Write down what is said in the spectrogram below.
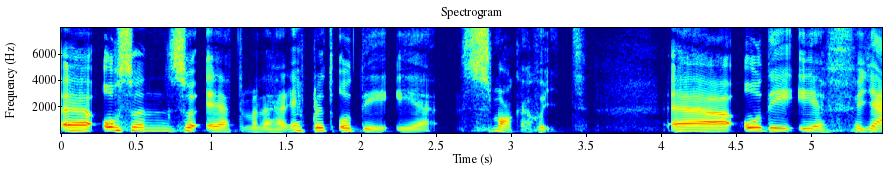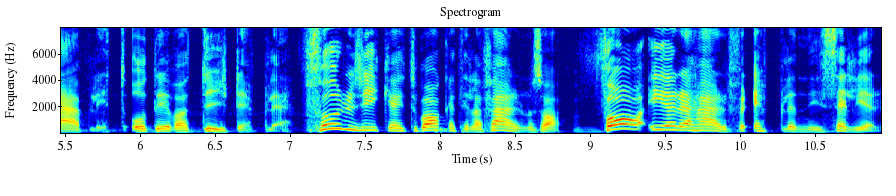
Eh, och sen så äter man det här äpplet och det är smakar skit. Eh, och det är för jävligt och det var ett dyrt äpple. Förr gick jag ju tillbaka till affären och sa Vad är det här för äpplen ni säljer?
